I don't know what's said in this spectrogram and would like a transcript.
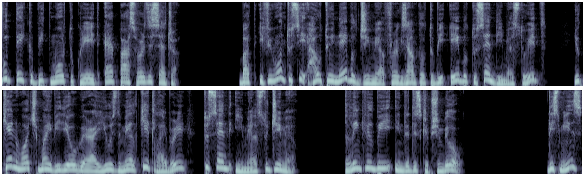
would take a bit more to create app passwords etc. But if you want to see how to enable Gmail, for example, to be able to send emails to it, you can watch my video where I use the MailKit library to send emails to Gmail. The link will be in the description below. This means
